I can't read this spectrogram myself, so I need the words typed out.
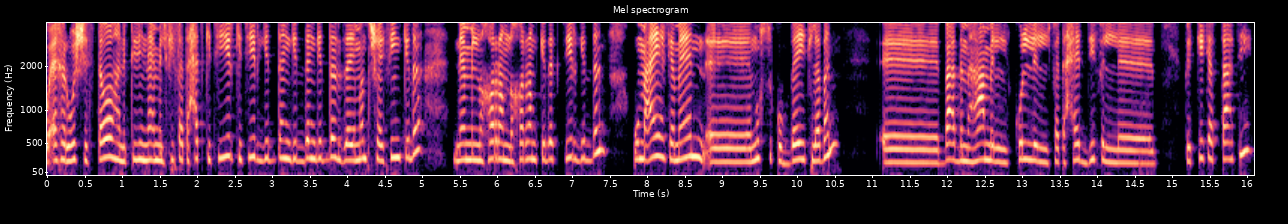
وآخر وش استوى وهنبتدي نعمل فيه فتحات كتير كتير جدا جدا جدا زي ما أنتم شايفين كده. نعمل نخرم نخرم كده كتير جدا. ومعايا كمان آه نص كوباية لبن. آه بعد ما هعمل كل الفتحات دي في في الكيكة بتاعتي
